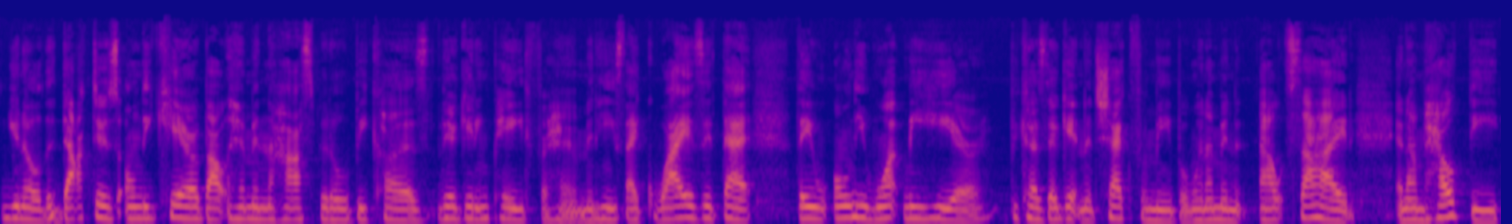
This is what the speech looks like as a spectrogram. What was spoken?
you know, the doctors only care about him in the hospital because they're getting paid for him. And he's like, why is it that they only want me here because they're getting a check for me? But when I'm in outside and I'm healthy,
